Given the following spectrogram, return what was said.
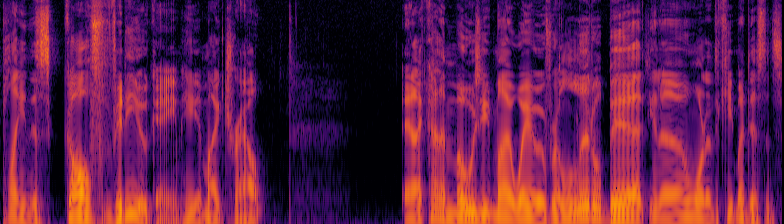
playing this golf video game. He and Mike Trout. And I kind of moseyed my way over a little bit, you know, wanted to keep my distance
